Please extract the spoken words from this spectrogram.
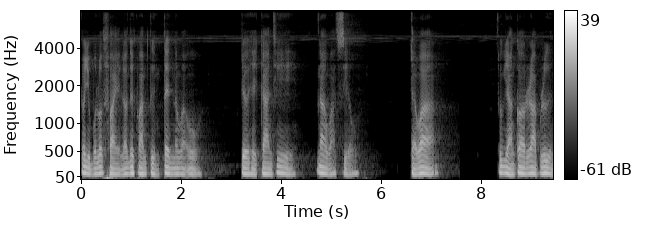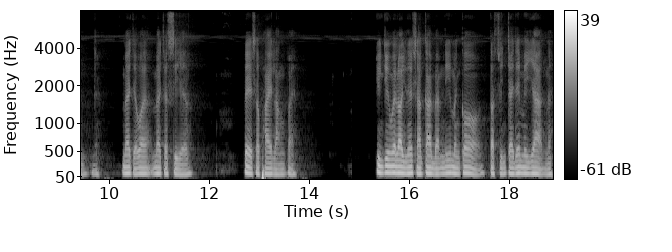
ก็อยู่บนรถไฟแล้วด้วยความตื่นเต้นนะว่าโอ้เจอเหตุการณ์ที่ น่าหวาดเสียว แต่ว่าทุกอย่างก็ราบรื่นนะแม้จะว่าแม้จะเสียเป้สะพายหลังไป จริงๆ เวลาอยู่ในสถานการณ์แบบนี้มันก็ตัดสินใจได้ไม่ยากนะ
